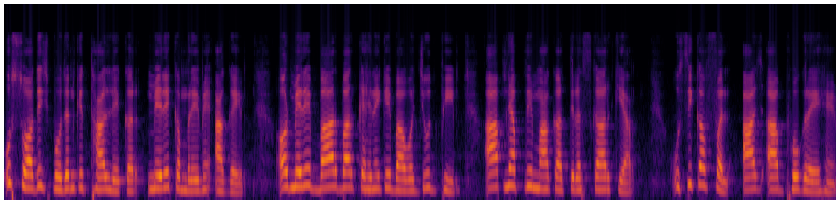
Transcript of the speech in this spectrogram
उस स्वादिष्ट भोजन की थाल लेकर मेरे कमरे में आ गए। और मेरे बार बार कहने के बावजूद भी आपने अपनी माँ का तिरस्कार किया। उसी का फल आज आप भोग रहे हैं।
